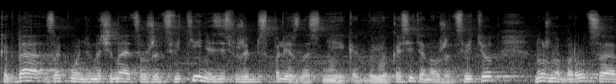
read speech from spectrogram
Когда закон, начинается уже цветение, здесь уже бесполезно с ней как бы ее косить, она уже цветет, нужно бороться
